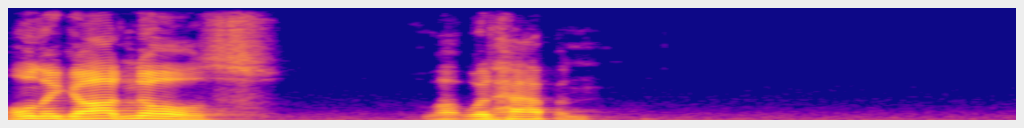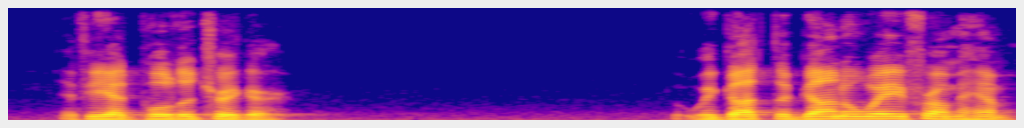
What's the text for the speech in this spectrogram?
Only God knows what would happen if he had pulled a trigger. But we got the gun away from him.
